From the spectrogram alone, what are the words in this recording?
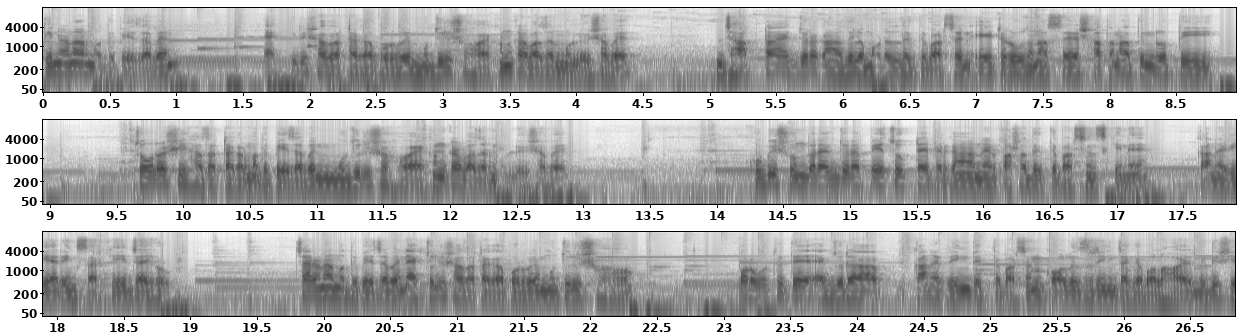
তিন আনার মধ্যে পেয়ে যাবেন, একত্রিশ হাজার টাকা পড়বে মজুরি সহ এখনকার বাজার মূল্য হিসাবে। ঝাপটা একজোড়া কানা দিলে মডেল দেখতে পাচ্ছেন, এইটার ওজন আছে সাতানা তিন রতি চৌরাশি হাজার টাকার মধ্যে পেয়ে যাবেন মজুরি সহ এখনকার বাজার মূল্য হিসাবে। খুবই সুন্দর একজোড়া পেচুক টাইপের কানের পাশা দেখতে পাচ্ছেন স্কিনে কানের ইয়ারিংস আর কি, যাই হোক। চারানার মধ্যে পেয়ে যাবেন একচল্লিশ হাজার টাকা পড়বে মজুরি সহ পরবর্তীতে একজোড়া কানের রিং দেখতে পাচ্ছেন, কলেজ রিং যাকে বলা হয়, বিদেশি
